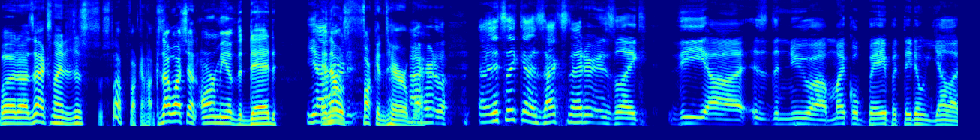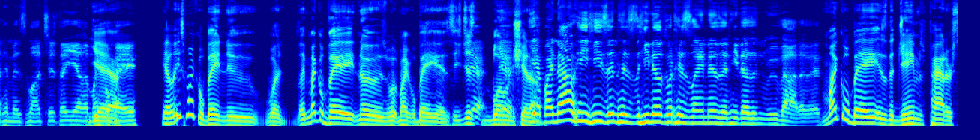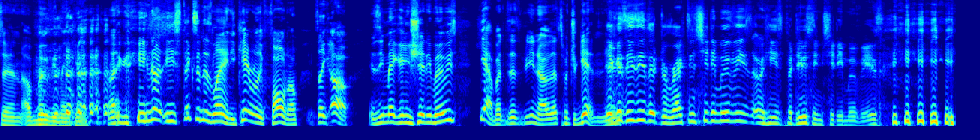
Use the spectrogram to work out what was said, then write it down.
But uh, Zack Snyder just stop fucking hot because I watched that Army of the Dead yeah, and I that heard, was fucking terrible. I heard. A, uh, it's like uh, Zack Snyder is like the uh is the new uh Michael Bay, but they don't yell at him as much as they yell at Michael Yeah. Bay. yeah, at least Michael Bay knew what like Michael Bay knows what Michael Bay is. He's just yeah, blowing yeah, shit up. Yeah, by now he he's in his he knows what his lane is and he doesn't move out of it. Michael Bay is the James Patterson of movie making. like he knows he sticks in his lane. You can't really fault him. It's like, oh, is he making shitty movies? Yeah, but th- you know that's what you're getting. Yeah, because he's either directing shitty movies or he's producing shitty movies.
